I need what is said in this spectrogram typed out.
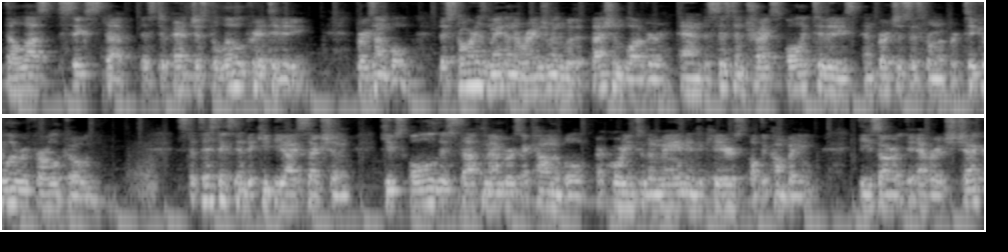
the last sixth step is to add just a little creativity. For example, the store has made an arrangement with a fashion blogger and the system tracks all activities and purchases from a particular referral code. Statistics in the KPI section keeps all the staff members accountable according to the main indicators of the company. These are the average check,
